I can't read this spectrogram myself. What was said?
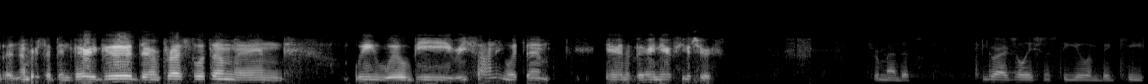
The numbers have been very good. They're impressed with them, and we will be re-signing with them here in the very near future. Tremendous. Congratulations to you and Big Quiche.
